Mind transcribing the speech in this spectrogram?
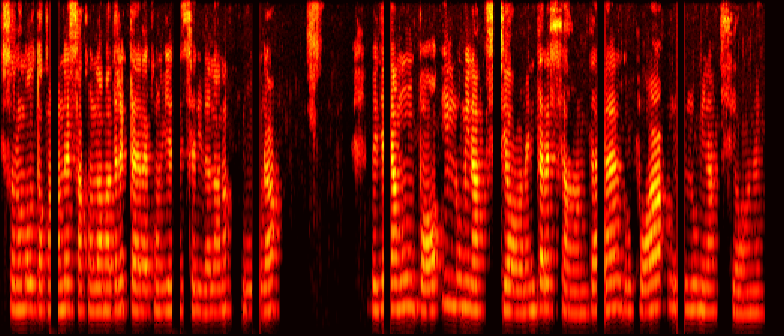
Sono molto connessa con la madre terra e con gli esseri della natura. Vediamo un po' illuminazione, interessante, eh? gruppo A, illuminazione.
